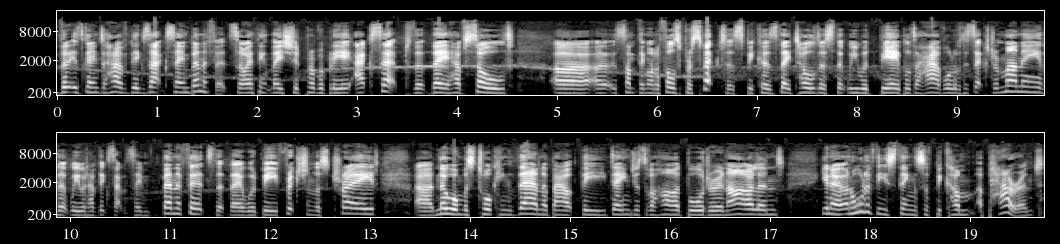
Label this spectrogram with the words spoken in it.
that is going to have the exact same benefits. So I think they should probably accept that they have sold. Uh, uh, something on a false prospectus because they told us that we would be able to have all of this extra money, that we would have the exact same benefits, that there would be frictionless trade. Uh, no one was talking then about the dangers of a hard border in Ireland, you know, and all of these things have become apparent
